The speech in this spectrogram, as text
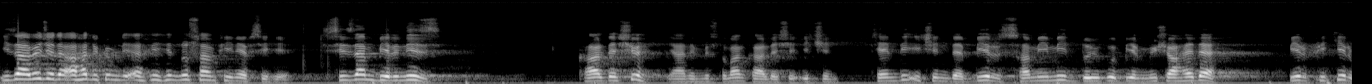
İzâ vecede ahadüküm li ehihi nusan fi nefsihi. Sizden biriniz kardeşi yani Müslüman kardeşi için kendi içinde bir samimi duygu, bir müşahede, bir fikir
